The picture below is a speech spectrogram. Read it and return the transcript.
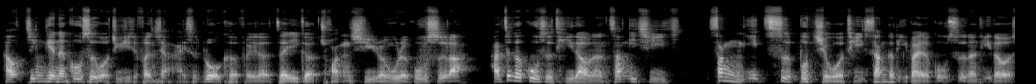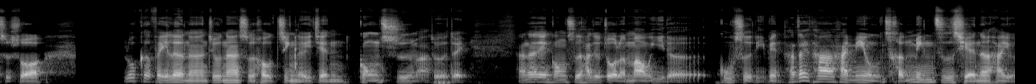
好，今天的故事我继续分享，还是洛克菲勒这一个传奇人物的故事啦。他这个故事提到呢，上一期上一次不久我提上个礼拜的故事呢，提到的是说。洛克菲勒呢，就那时候进了一间公司嘛，对不对？他那间公司他就做了贸易的故事里面，他在他还没有成名之前呢，还有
